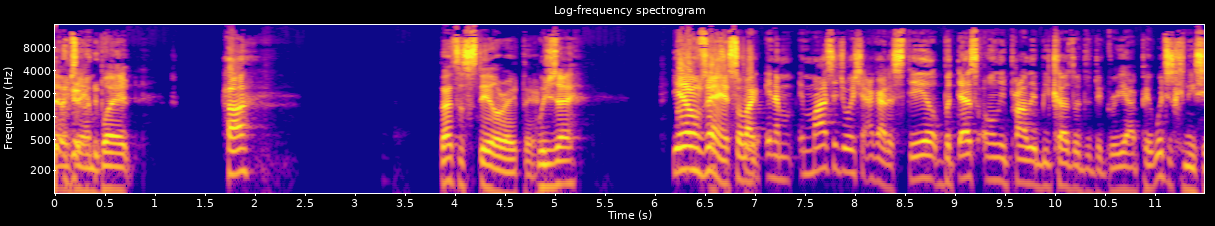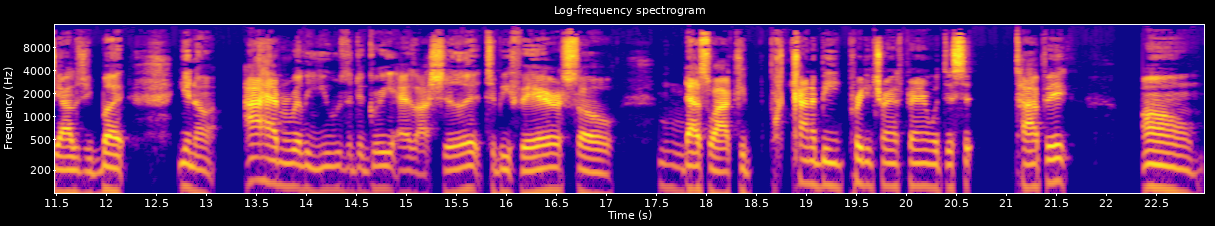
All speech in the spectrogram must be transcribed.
know what I'm saying? But, huh? That's a steal right there. Would you say? You know what I'm saying? So like in a, in my situation, I got a steal, but that's only probably because of the degree I picked, which is kinesiology. But you know, I haven't really used the degree as I should, to be fair. So mm. that's why I could kind of be pretty transparent with this topic. Um,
